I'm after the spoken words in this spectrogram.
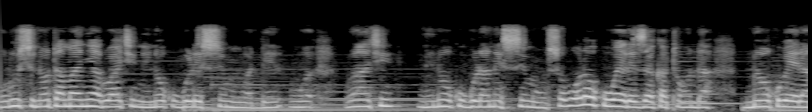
oluusi n'otamanya lwaki nina okugula essimu wadde lwaki nina okugula n'essimu? Nsobole okuweereza katonda n'okubeera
